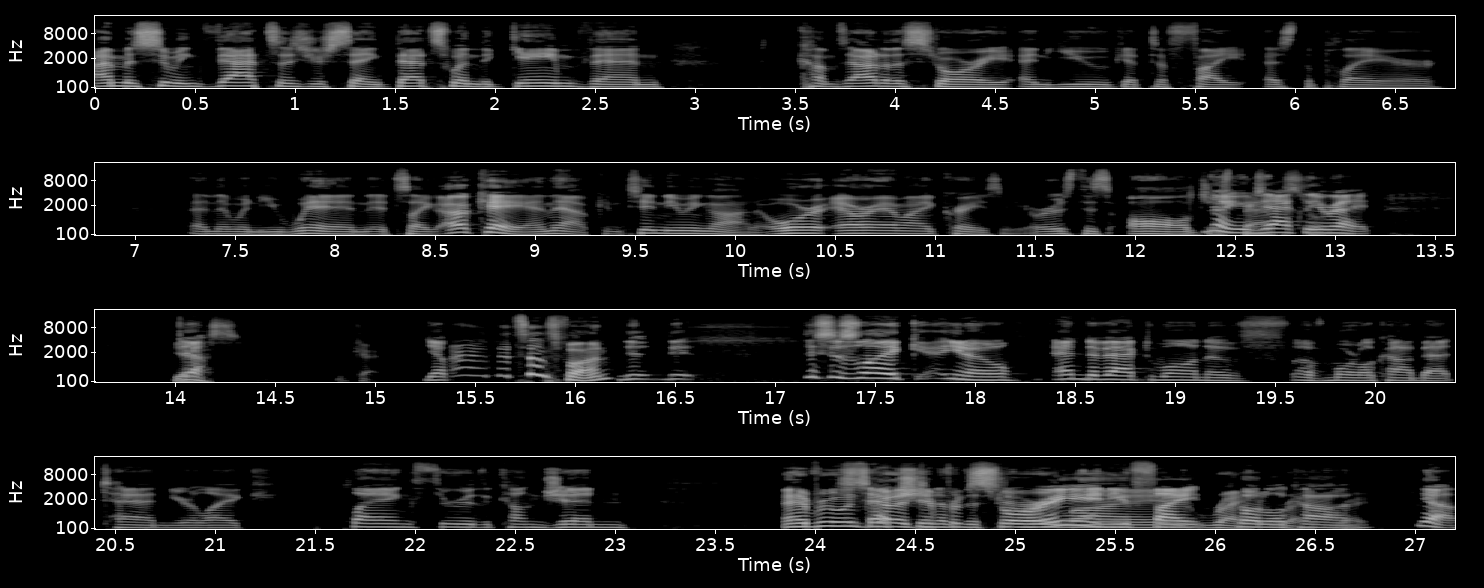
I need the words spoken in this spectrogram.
I'm assuming that's as you're saying that's when the game then comes out of the story and you get to fight as the player. And then when you win, it's like okay, and now continuing on, or or am I crazy, or is this all just? no, you're exactly backstory? right. Yeah. Yes. Okay. Yep. All right, that sounds fun. th- th- this is like you know end of act one of of mortal kombat 10 you're like playing through the kung jin Everyone's got a different the story and you fight right, Kotal right, Khan. right. Yeah,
